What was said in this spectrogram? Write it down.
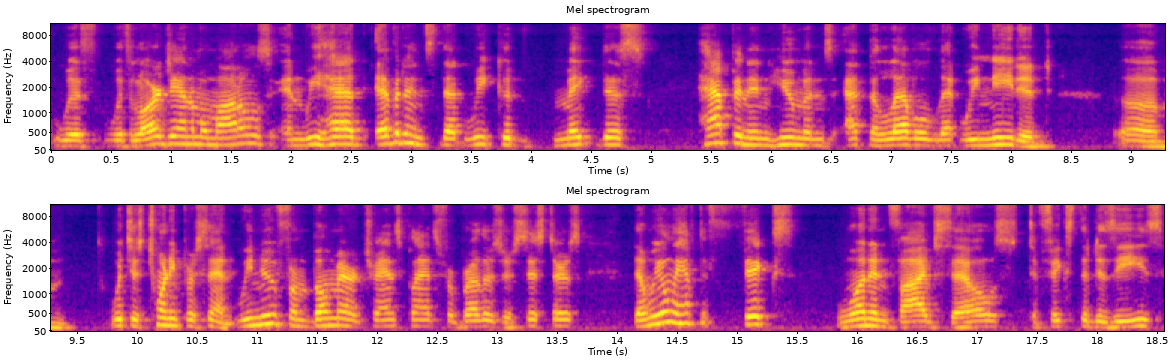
with with large animal models, and we had evidence that we could make this happen in humans at the level that we needed. Um, which is 20%. We knew from bone marrow transplants for brothers or sisters that we only have to fix one in five cells to fix the disease,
